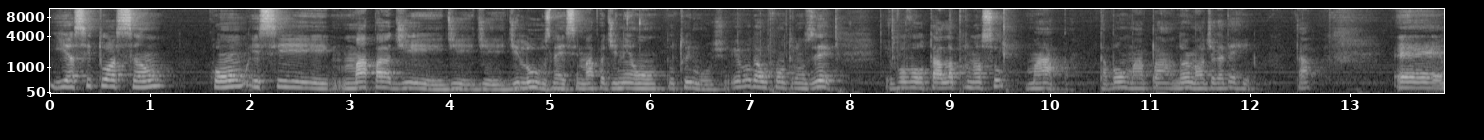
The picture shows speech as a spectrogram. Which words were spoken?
e a situação com esse mapa de, de, de, de, luz, né? esse mapa de neon do Twinmotion. Eu vou dar um Ctrl Z, eu vou voltar lá para o nosso mapa, tá bom? Mapa normal de HDRI, tá? É,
